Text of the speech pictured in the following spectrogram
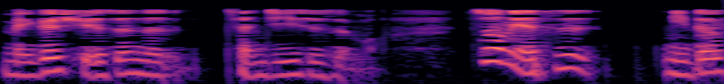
每个学生的成绩是什么，重点是你的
